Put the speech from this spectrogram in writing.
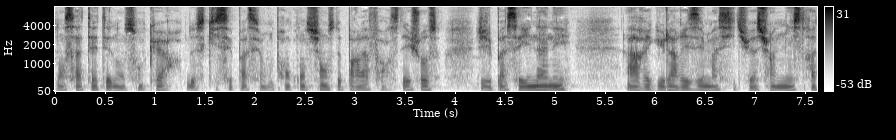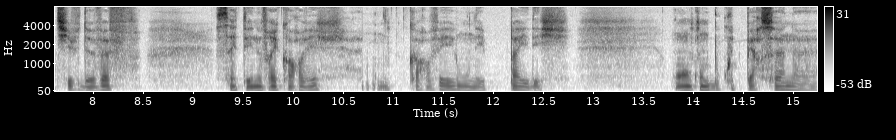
dans sa tête et dans son cœur de ce qui s'est passé. On prend conscience de par la force des choses. J'ai passé une année à régulariser ma situation administrative de veuf. Ça a été une vraie corvée, une corvée où on n'est pas aidé. On rencontre beaucoup de personnes, euh,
